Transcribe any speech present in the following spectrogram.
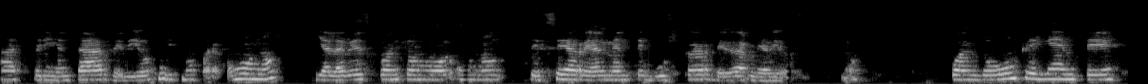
a experimentar de Dios mismo para con uno y a la vez cuánto amor uno desea realmente buscar de darle a Dios, ¿no? cuando un creyente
